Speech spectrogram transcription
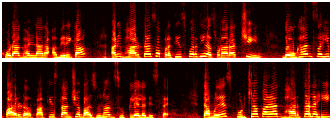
खोडा घालणारा अमेरिका आणि भारताचा प्रतिस्पर्धी असणारा चीन दोघांचंही पारडं पाकिस्तानच्या बाजूनं झुकलेलं दिसतंय. त्यामुळेच पुढच्या काळात भारतालाही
